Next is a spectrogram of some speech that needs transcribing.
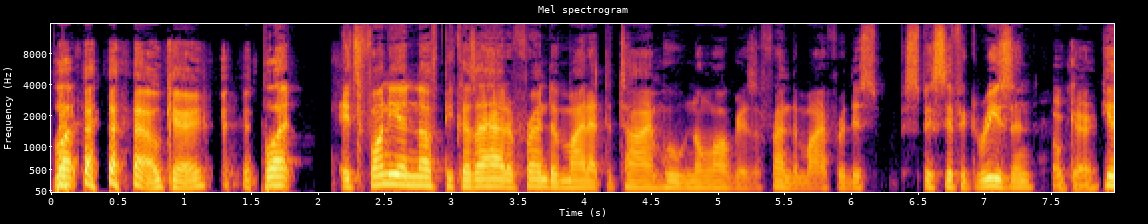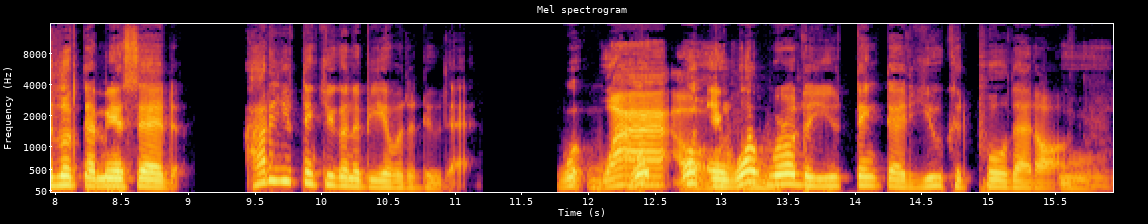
but okay. but it's funny enough because I had a friend of mine at the time who no longer is a friend of mine for this specific reason. Okay. He looked at me and said, "How do you think you're going to be able to do that? What, wow. What, what, in what world do you think that you could pull that off?" Ooh.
